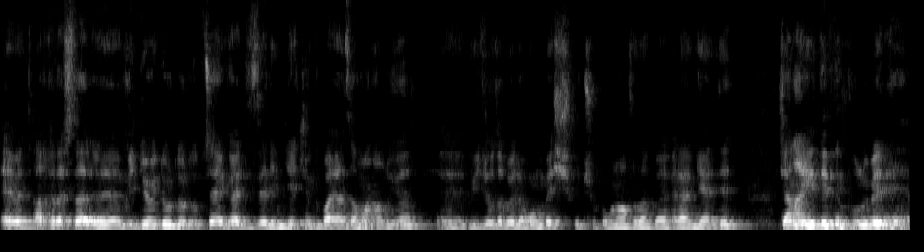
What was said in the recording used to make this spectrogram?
Evet arkadaşlar e, videoyu durdurduk Cenga dizelim diye çünkü bayağı zaman alıyor. E, videoda böyle 15.5-16 dakikaya falan geldi. Cana yedirdim pul biberi.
